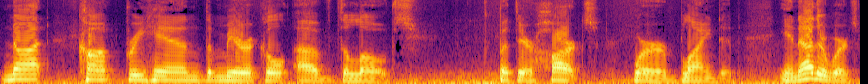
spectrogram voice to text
not comprehend the miracle of the loaves, but their hearts were blinded. In other words,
